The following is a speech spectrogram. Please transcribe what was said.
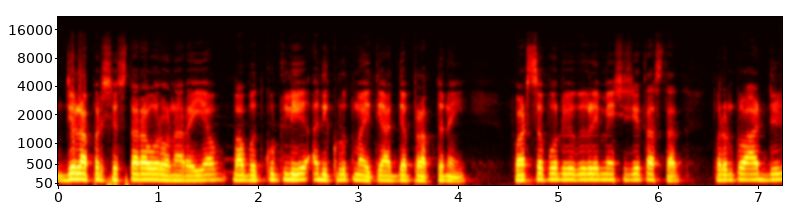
जिल्हा परिषद स्तरावर होणार आहे. याबाबत कुठली अधिकृत माहिती अद्याप प्राप्त नाही. व्हॉट्सअपवर वेगवेगळे मेसेज येत असतात. परंतु आर डी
